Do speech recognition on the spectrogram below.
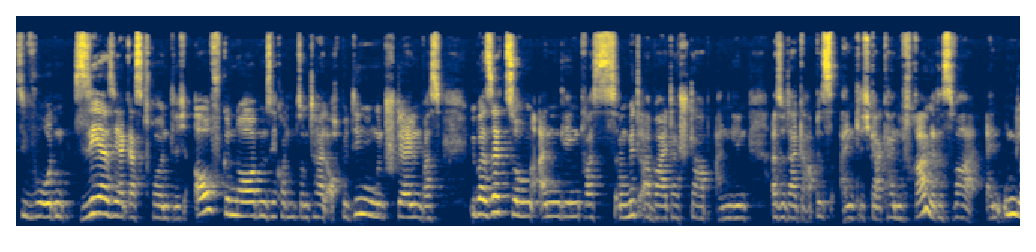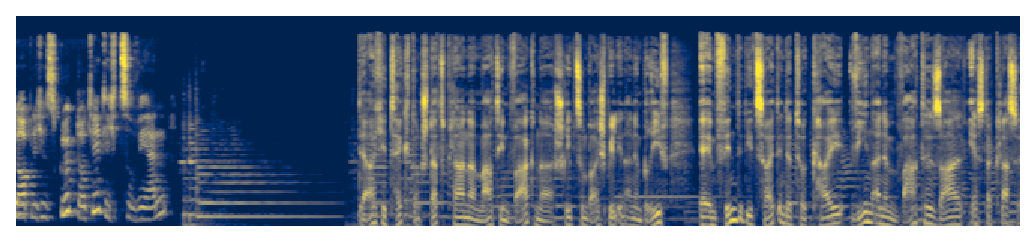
Sie wurden sehr, sehr gastfreundlich aufgenommen. Sie konnten zum Teil auch Bedingungen stellen, was Übersetzungen anging, was Mitarbeiterstab anging. Also da gab es eigentlich gar keine Frage. Das war ein unglaubliches Glück, dort tätig zu werden. Der Architekt und Stadtplaner Martin Wagner schrieb zum Beispiel in einem Brief, er empfinde die Zeit in der Türkei wie in einem Wartesaal erster Klasse.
